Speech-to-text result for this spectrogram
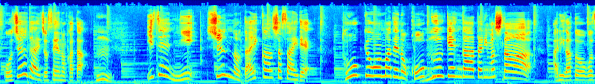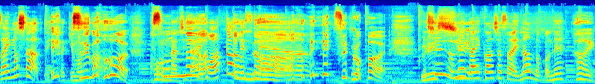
50代女性の方。うん。以前に旬の大感謝祭で東京までの航空券が当たりました、ありがとうございました。といただきました。すごい。こんな時代もあったんですね。すごい。嬉しい。旬のね大感謝祭何度かねはい。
